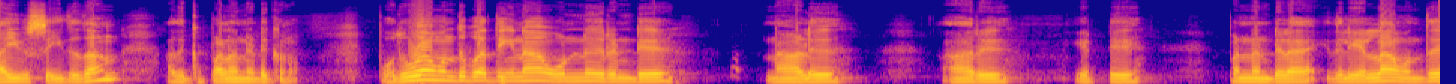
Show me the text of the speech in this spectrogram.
ஆய்வு செய்து தான் அதுக்கு பலன் எடுக்கணும். பொதுவாக வந்து பார்த்திங்கன்னா ஒன்று ரெண்டு நாலு ஆறு எட்டு பன்னெண்டில் இதில் எல்லாம் வந்து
